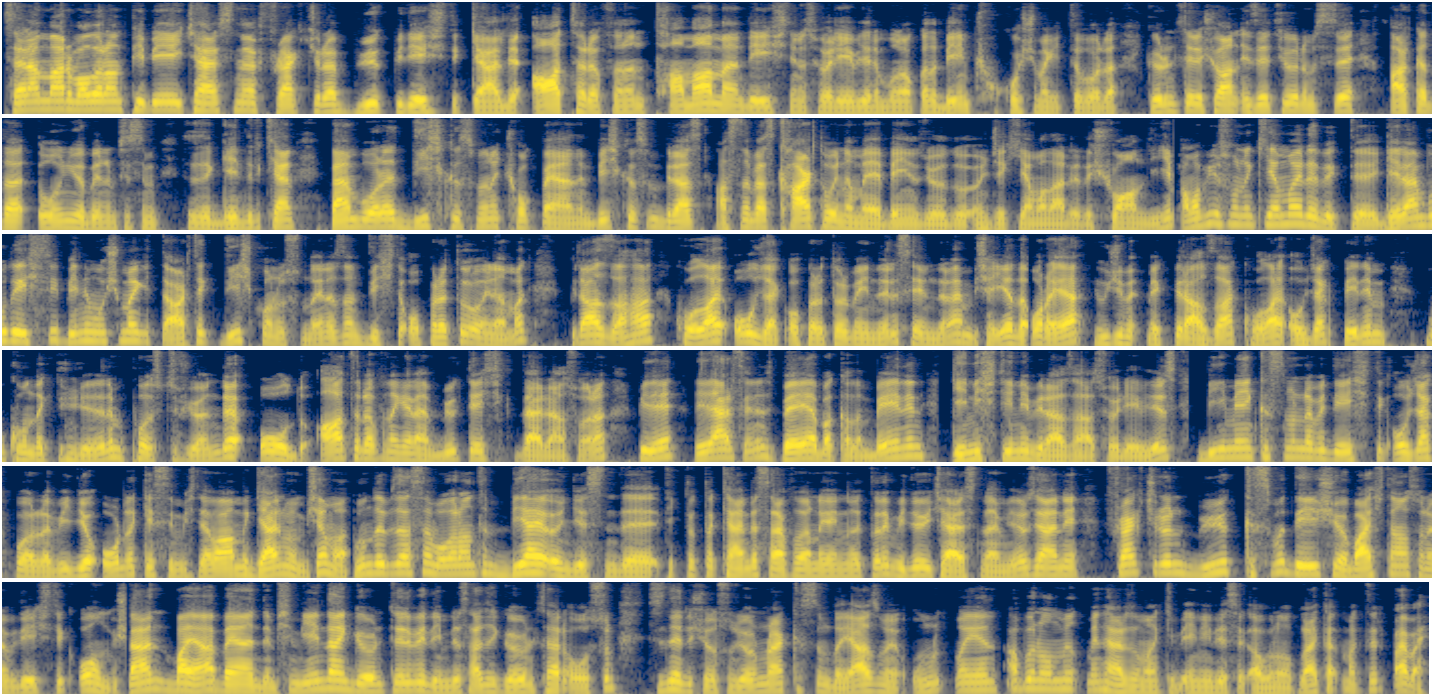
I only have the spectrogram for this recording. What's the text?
Selamlar Valorant PBA içerisinde Fracture'a büyük bir değişiklik geldi. A tarafının tamamen değiştiğini söyleyebilirim bu noktada. Benim çok hoşuma gitti bu arada. Görüntüleri şu an izletiyorum size. Arkada oynuyor benim sesim size gelirken. Ben bu arada diş kısmını çok beğendim. Diş kısmı biraz aslında biraz kart oynamaya benziyordu önceki yamalarda da şu an diyeyim. Ama bir sonraki yamayla birlikte gelen bu değişiklik benim hoşuma gitti. Artık diş konusunda en azından dişte operatör oynamak biraz daha kolay olacak. Operatör beyinleri sevindiren bir şey. Ya da oraya hücum etmek biraz daha kolay olacak. Benim bu konudaki düşüncelerim pozitif yönde oldu. A tarafına gelen büyük değişikliklerden sonra bir de dilerseniz B'ye bakalım. B'nin genişliğini biraz daha söyleyebiliriz. B main kısmında bir değişiklik olacak bu arada. Video orada kesilmiş, devamı gelmemiş ama bunu da biz aslında Valorant'ın bir ay öncesinde TikTok'ta kendi sayfalarında yayınladıkları video içerisinden biliyoruz. Yani Fracture'ın büyük kısmı değişiyor. Baştan sona bir değişiklik olmuş. Ben bayağı beğendim. Şimdi yeniden görüntüleri vereyim. Bir de sadece görüntüler olsun. Siz ne düşünüyorsunuz? Yorumlar kısmında yazmayı unutmayın. Abone olmayı unutmayın. Her zamanki gibi en iyi destek abone olup like atmaktır. Bay bay.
